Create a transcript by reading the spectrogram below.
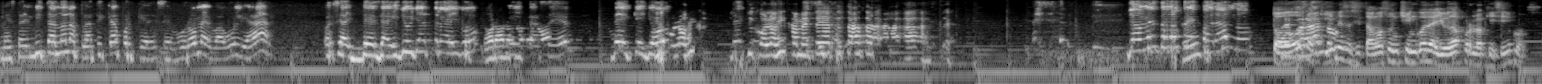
me está invitando a la plática porque de seguro me va a bullear. O sea, desde ahí yo ya traigo no, no, no, de que yo... psicológicamente ya te estás ya me estaba preparando. Todos aquí necesitamos un chingo de ayuda por lo que hicimos.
